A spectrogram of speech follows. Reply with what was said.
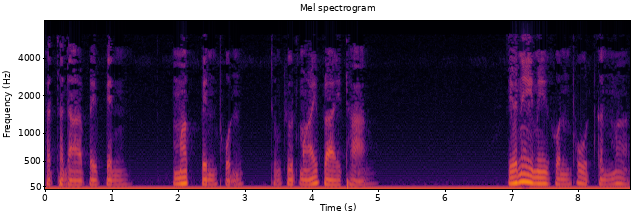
พัฒนาไปเป็นมรรคเป็นผลถึงจุดหมายปลายทาง เดี๋ยวนี้มีคนพูดกันมาก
